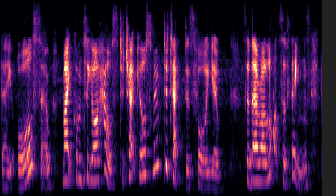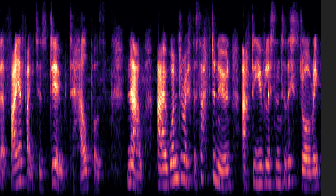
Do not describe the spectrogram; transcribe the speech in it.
They also might come to your house to check your smoke detectors for you. So there are lots of things that firefighters do to help us. Now, I wonder if this afternoon, after you've listened to this story,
